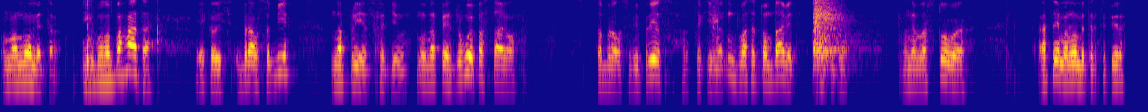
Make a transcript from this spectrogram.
Манометр. Їх було багато. Я колись брав собі на прес хотів. Ну, на прес другой поставив. Собрав собі прес. Ось такий, ну, 20 тонн давить. В принципі, мене влаштовує. А цей манометр тепер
